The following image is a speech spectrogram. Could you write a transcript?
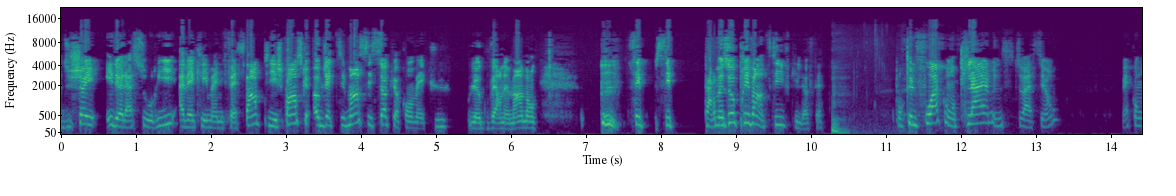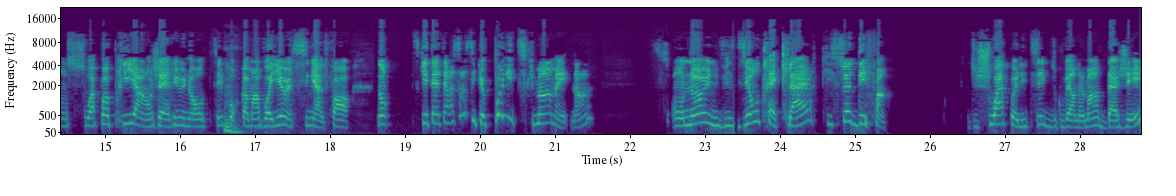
du chat et de la souris avec les manifestants. Puis je pense que objectivement, c'est ça qui a convaincu le gouvernement. Donc, c'est par mesure préventive qu'il l'a fait. Hmm. Pour qu'une fois qu'on claire une situation, mais qu'on soit pas pris à en gérer une autre, tu sais, pour hmm. comme envoyer un signal fort. Donc, ce qui est intéressant, c'est que politiquement maintenant, on a une vision très claire qui se défend du choix politique du gouvernement d'agir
